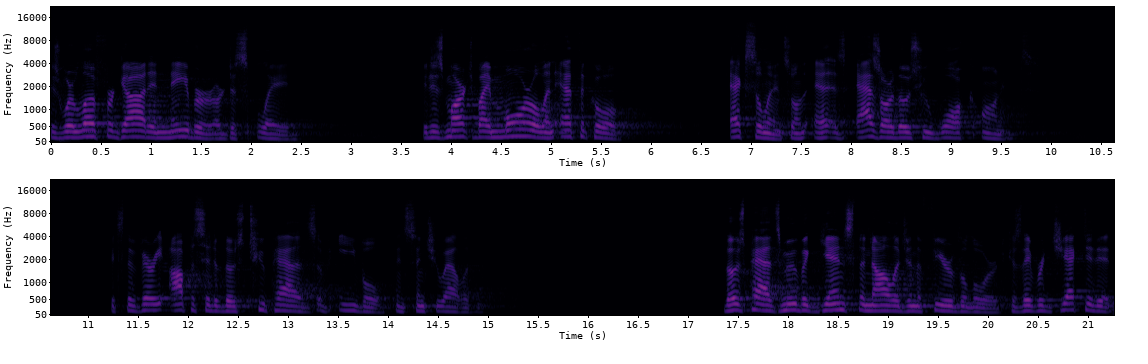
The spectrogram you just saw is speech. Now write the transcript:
is where love for God and neighbor are displayed. It is marked by moral and ethical excellence, as, as are those who walk on it. It's the very opposite of those two paths of evil and sensuality. Those paths move against the knowledge and the fear of the Lord because they've rejected it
